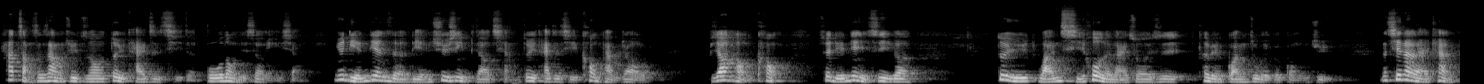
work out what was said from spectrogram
它涨升上去之后，对于台指期的波动也是有影响，因为连电的连续性比较强，对于台指期控盘比较比较好控。所以连电也是一个对于玩期货的人来说也是特别关注的一个工具。那现在来看，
